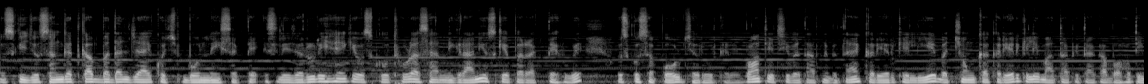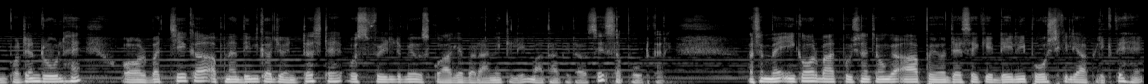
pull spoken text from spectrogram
उसकी जो संगत कब बदल जाए कुछ बोल नहीं सकते। इसलिए ज़रूरी है कि उसको थोड़ा सा निगरानी उसके ऊपर रखते हुए उसको सपोर्ट ज़रूर करें। बहुत ही अच्छी बात आपने बताया। करियर के लिए, बच्चों का करियर के लिए माता पिता का बहुत इंपॉर्टेंट रोल है और बच्चे का अपना दिल का जो इंटरेस्ट है, उस फ़ील्ड में उसको आगे बढ़ाने के लिए माता पिता उसे सपोर्ट करें। अच्छा मैं एक और बात पूछना चाहूँगा। आप जैसे कि डेली पोस्ट के लिए आप लिखते हैं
